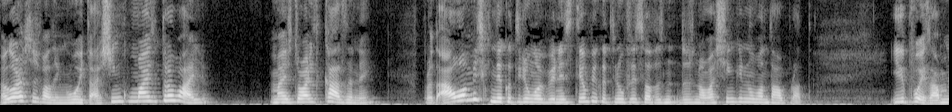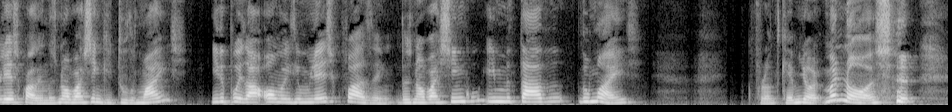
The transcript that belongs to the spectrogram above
Agora as pessoas fazem 8 às 5 mais o trabalho. Mais o trabalho de casa, né? Pronto, há homens que ainda continuam a ver nesse tempo e continuam a fazer só das, das 9 às 5 e não levantar o prato. E depois há mulheres que fazem das 9 às 5 e tudo mais. E depois há homens e mulheres que fazem das 9 às 5 e metade do mais. Pronto, que é melhor. Mas nós,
